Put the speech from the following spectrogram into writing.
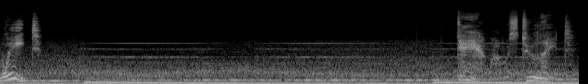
Wait! Damn, I was too late.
